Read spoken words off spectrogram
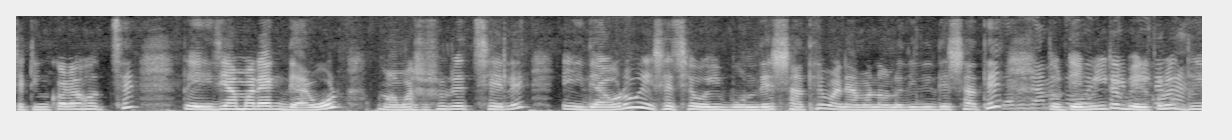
সেটিং করা হচ্ছে। তো এই যে আমার এক দেওর, মামা শ্বশুরের ছেলে, এই দেওরও এসেছে ওই বোনদের সাথে মানে আমার ননদিনীদের সাথে। তো টেবিলটা বের করে দুই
